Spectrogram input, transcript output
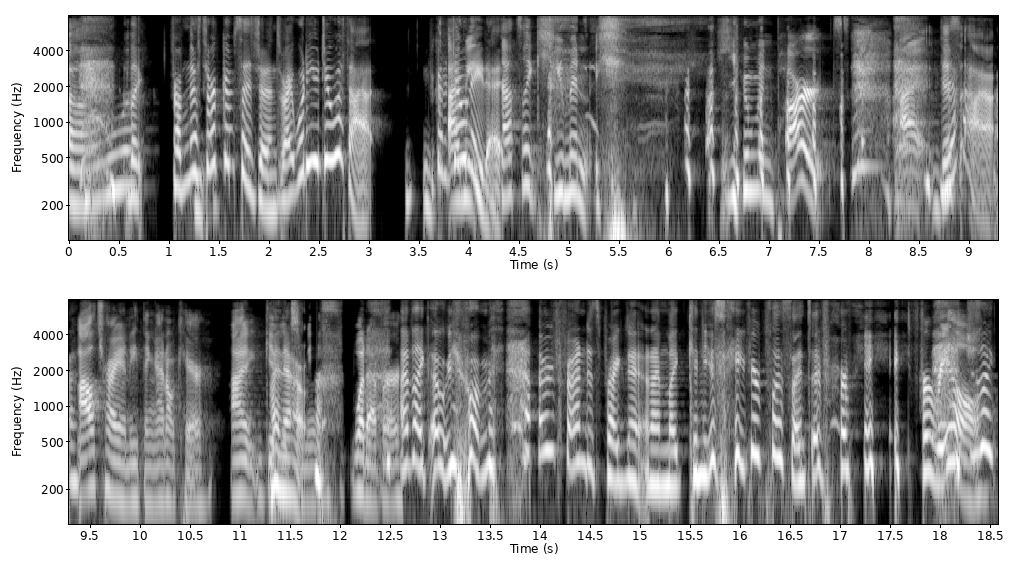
oh like from the circumcisions, right? What do you do with that? You gotta I mean, donate it. that's like human human parts i this yeah. i'll try anything i don't care i give I it to me whatever I'm like, oh, you want me? My friend is pregnant, and I'm like, can you save your placenta for me? for real She's like,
